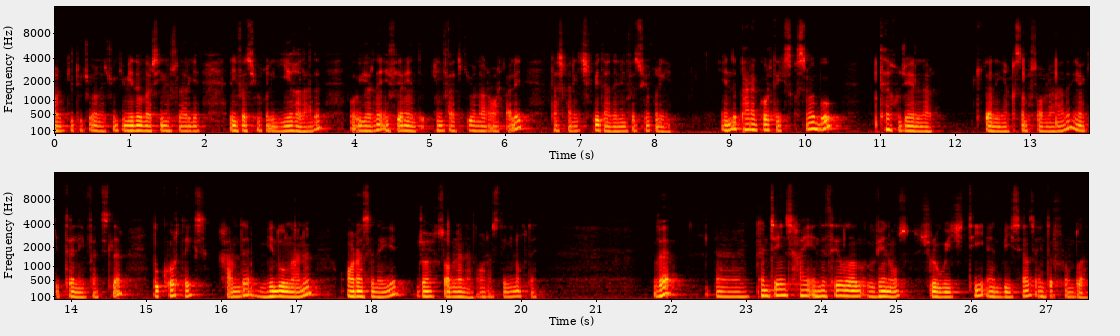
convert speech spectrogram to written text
Olib ketuvchi yo'llar chunki medullar sinuslarga limfa suyuqligi yig'iladi. Va u yerdan efferent limfatik yo'llar orqali tashqariga chiqib ketadi limfa suyuqligi endi parakorteks qismi bu t hujayralar tutadigan qism hisoblanadi yoki t limfatitlar bu korteks hamda medullani orasidagi joy hisoblanadi orasidagi nuqta. Va Uh, e, contains high endothelial venules through which T and B cells enter from blood.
